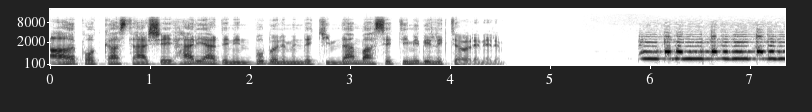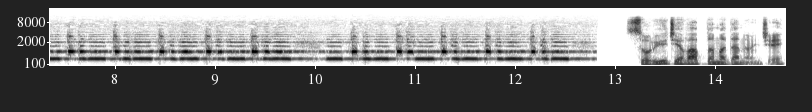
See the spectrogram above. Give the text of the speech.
AA Podcast Her Şey Her Yerde'nin bu bölümünde kimden bahsettiğimi birlikte öğrenelim. Soruyu cevaplamadan önce,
